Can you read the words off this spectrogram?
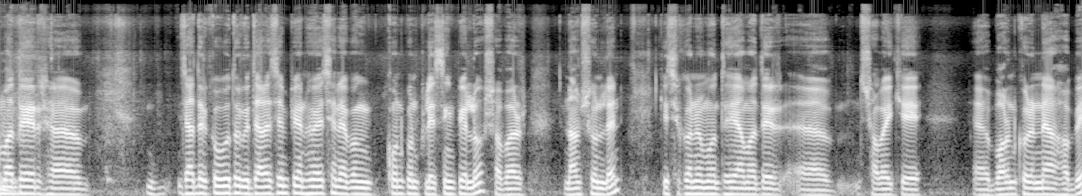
আমাদের যাদের কবুতর যারা চ্যাম্পিয়ন হয়েছেন এবং কোন কোন প্লেসিং পেল সবার নাম শুনলেন। কিছুক্ষণের মধ্যে আমাদের সবাইকে বরণ করে নেওয়া হবে।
